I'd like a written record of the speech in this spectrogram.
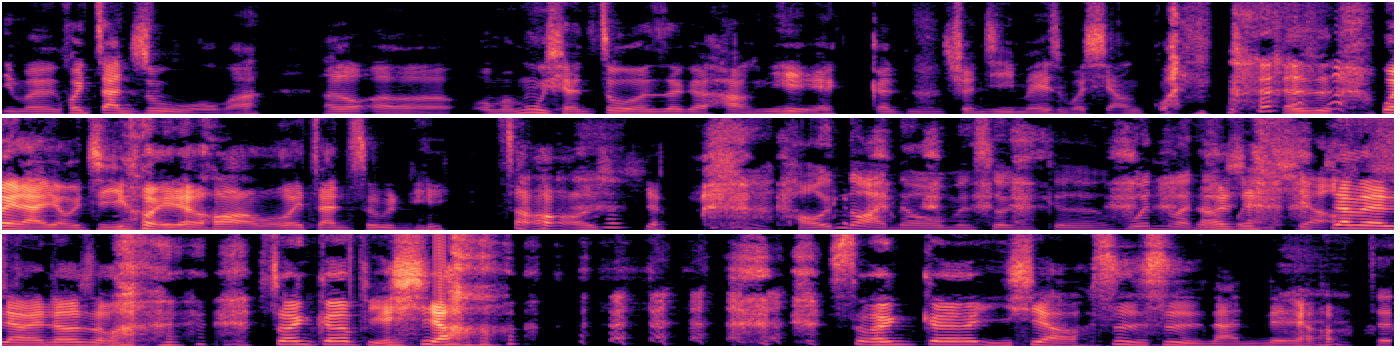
你们会赞助我吗？他说：“呃，我们目前做的这个行业跟拳击没什么相关，但是未来有机会的话，我会赞助你。”超好笑，好暖哦，我们孙哥温暖的微笑。下面两人都是什么？孙哥别笑。孙哥一笑，世事难料。真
